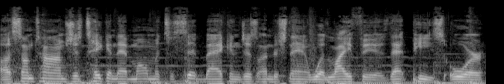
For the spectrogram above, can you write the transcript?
Uh, sometimes just taking that moment to sit back and just understand what life is, that piece, or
